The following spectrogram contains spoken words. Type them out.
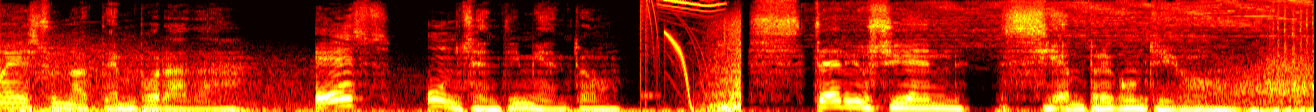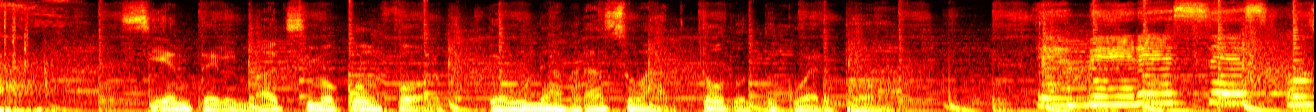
No es una temporada, es un sentimiento. Stereo 100, siempre contigo. Siente el máximo confort de un abrazo a todo tu cuerpo. Te mereces un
